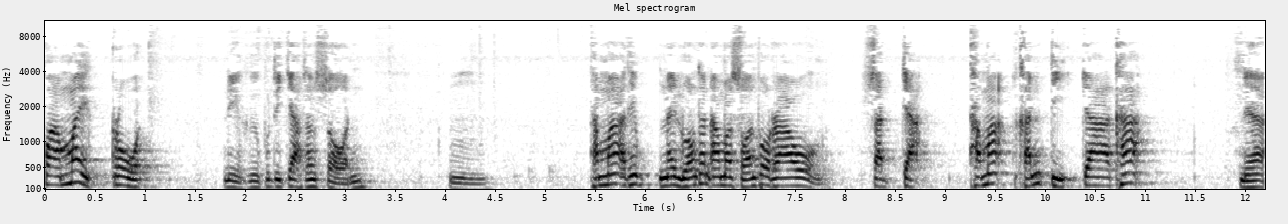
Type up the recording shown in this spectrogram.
ความไม่โกรธ นี่คือพุทธเจ้าท่านสอน อืม ธรรมะที่ในหลวงท่านเอามาสอนพวกเรา สัจจะธรรมะขันติจาคะ เนี่ย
